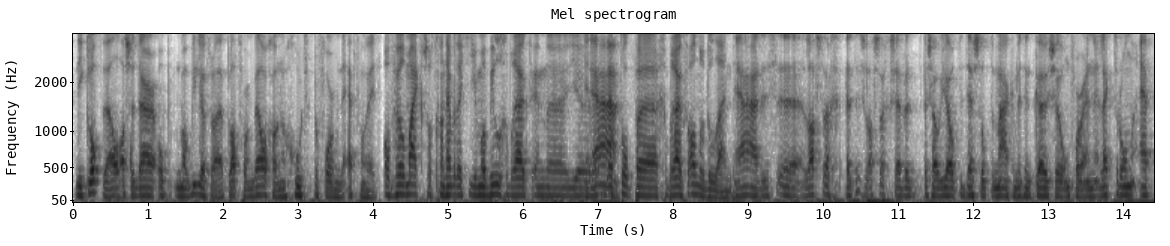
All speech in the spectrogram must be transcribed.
die klopt wel. Als ze daar op mobiele eh, platform wel gewoon een goed performende app van weten. Of wil Microsoft gewoon hebben dat je je mobiel gebruikt... en eh, je Ja. laptop eh, gebruikt voor andere doeleinden? Ja, het is eh, lastig. Het is lastig. Ze hebben sowieso op de desktop te maken met een keuze om voor een Electron-app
